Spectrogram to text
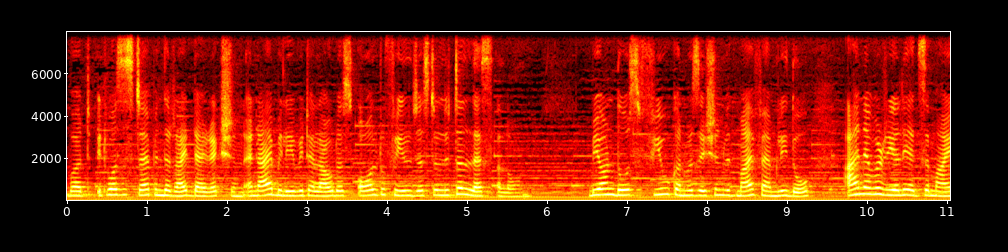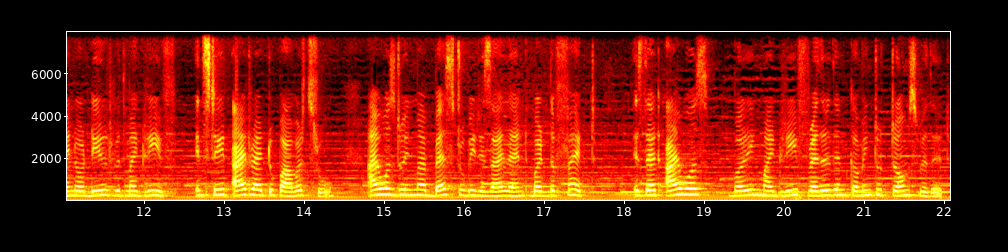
but it was a step in the right direction, and I believe it allowed us all to feel just a little less alone. Beyond those few conversations with my family, though, I never really examined or dealt with my grief. Instead, I tried to power through. I was doing my best to be resilient, but the fact is that I was burying my grief rather than coming to terms with it.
